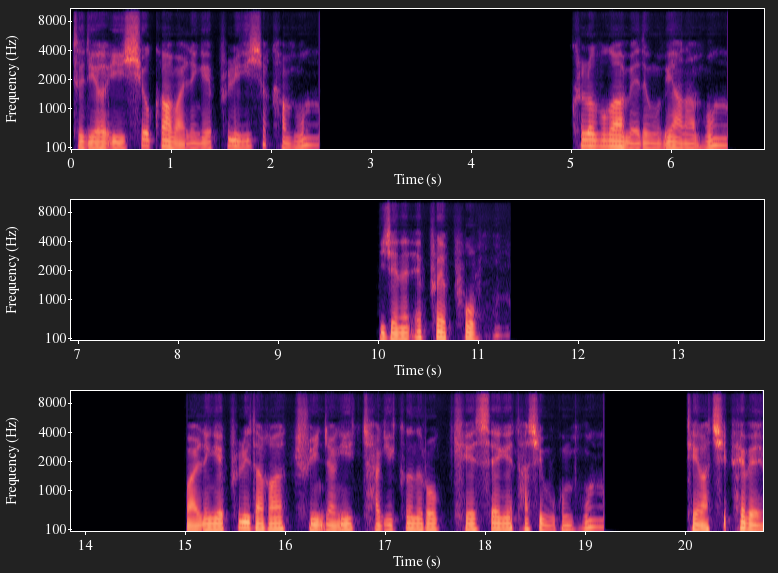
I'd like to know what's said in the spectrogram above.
드디어 이 시오카가 말린 게 풀리기 시작함. 클로브가 매드무비 안함. 이제는 FF5. 말린 게 풀리다가 주인장이 자기 끈으로 개 세게 다시 묶음. 개같이 패배.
